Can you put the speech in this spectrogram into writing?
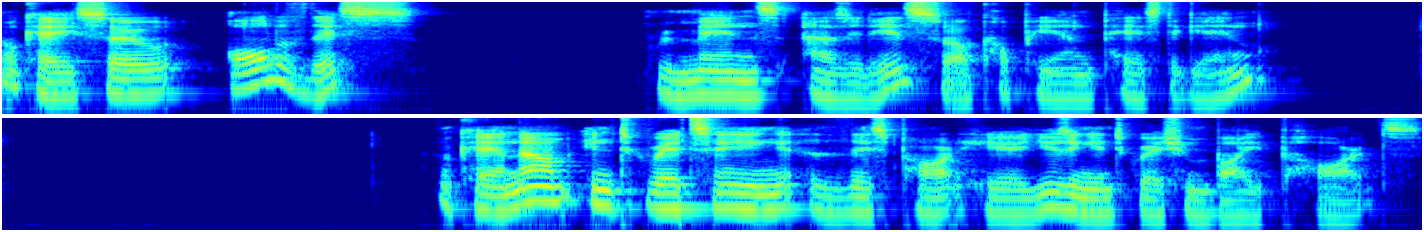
Okay, so all of this remains as it is. So I'll copy and paste again. Okay, and now I'm integrating this part here using integration by parts.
